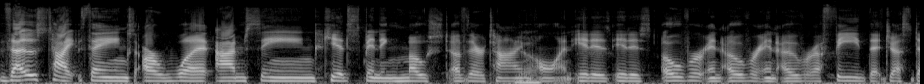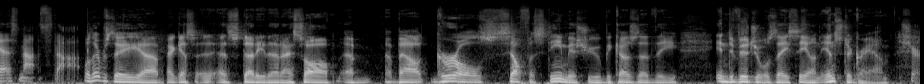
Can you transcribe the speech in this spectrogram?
Those type things are what I'm seeing kids spending most of their time Yeah. on. It is it is over and over and over a feed that just does not stop. Well, there was a, uh, I guess, a, a study that I saw uh, about girls' self-esteem issue because of the individuals they see on Instagram. Sure.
